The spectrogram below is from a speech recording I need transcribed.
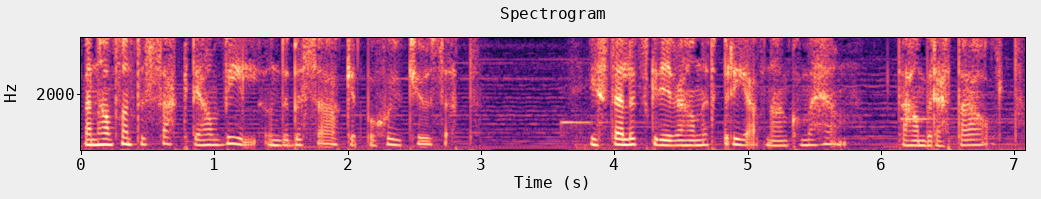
Men han får inte sagt det han vill under besöket på sjukhuset. Istället skriver han ett brev när han kommer hem, där han berättar allt.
